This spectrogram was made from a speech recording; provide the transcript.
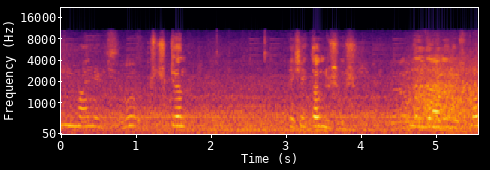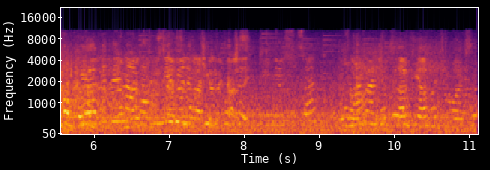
bu manyak işte. Bu küçükken eşekten düşmüş. Ne idare ediyorsun? Tamam tamam. Kıyafetlerin nereden? Niye böyle kirli paça giyiniyorsun sen? Onlar bence güzel kıyafetin varsa.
